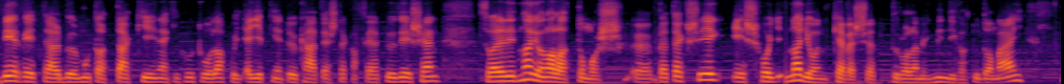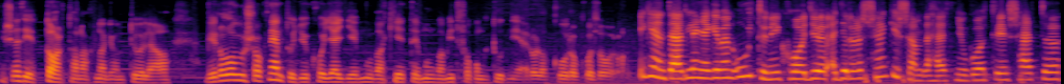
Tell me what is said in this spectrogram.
vérvételből mutatták ki nekik utólag, hogy egyébként ők átestek a fertőzésen. Szóval ez egy nagyon alattomos betegség, és hogy nagyon keveset róla még mindig a tudomány, és ezért tartanak nagyon tőle a virológusok. Nem tudjuk, hogy egy év múlva, két év múlva mit fogunk tudni erről a kórokozóról. Igen, tehát lényegében úgy tűnik, hogy egyelőre senki sem lehet nyugodt, és hát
